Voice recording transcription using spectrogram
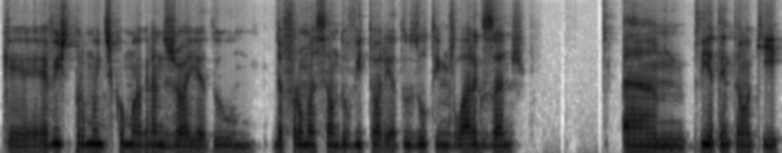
que é, visto por muitos como a grande joia do, da formação do Vitória dos últimos largos anos. Um, Pedia-te então aqui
